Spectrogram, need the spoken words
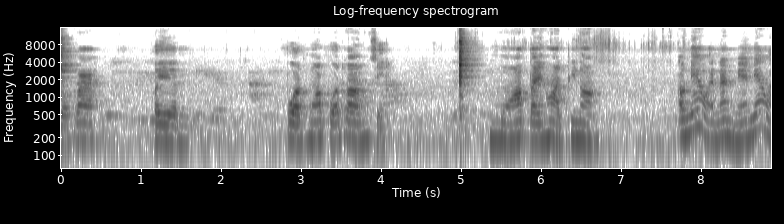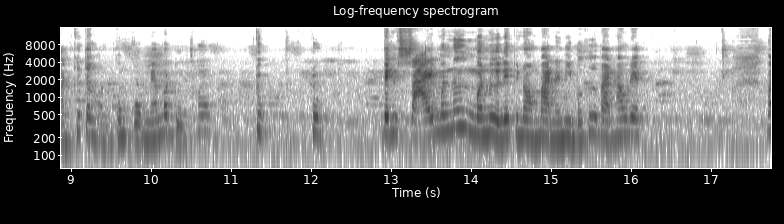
บอกว่าข่อยปวดหัวปวดท้องเสียหมอไปหอดพี่น้อง เอาแนวอันนั้นแม่แนวอันคือจังอ่อนกลมๆแม่มาดูเข้าจุบจุบ เป็นสายมานึ่งมาหนืดเด้พี่น้องบ้านอันนี้บ่คือบ้านเฮาเด้มา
